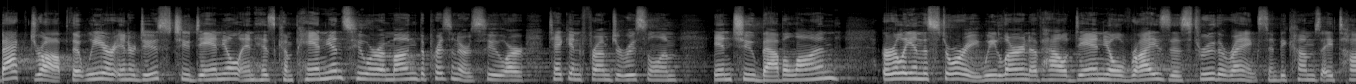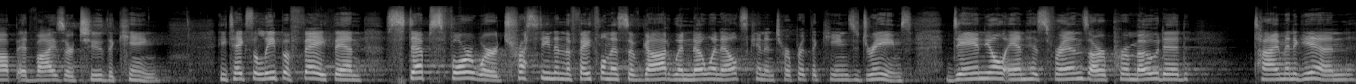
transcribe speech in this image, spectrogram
backdrop that we are introduced to Daniel and his companions who are among the prisoners who are taken from Jerusalem into Babylon. Early in the story, we learn of how Daniel rises through the ranks and becomes a top advisor to the king. He takes a leap of faith and steps forward, trusting in the faithfulness of God when no one else can interpret the king's dreams. Daniel and his friends are promoted time and again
